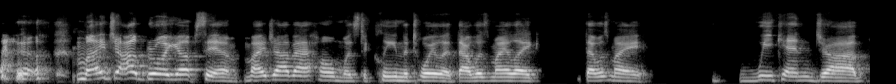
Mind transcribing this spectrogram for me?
my job growing up, Sam, my job at home was to clean the toilet. That was my like, that was my weekend job.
